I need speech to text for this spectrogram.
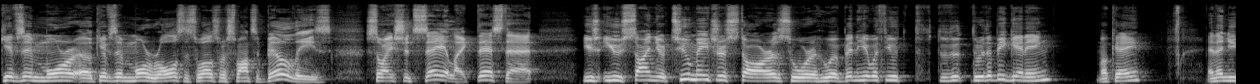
gives him more uh, gives him more roles as well as responsibilities. So i should say it like this that you you sign your two major stars who are who have been here with you through the, through the beginning, okay? And then you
